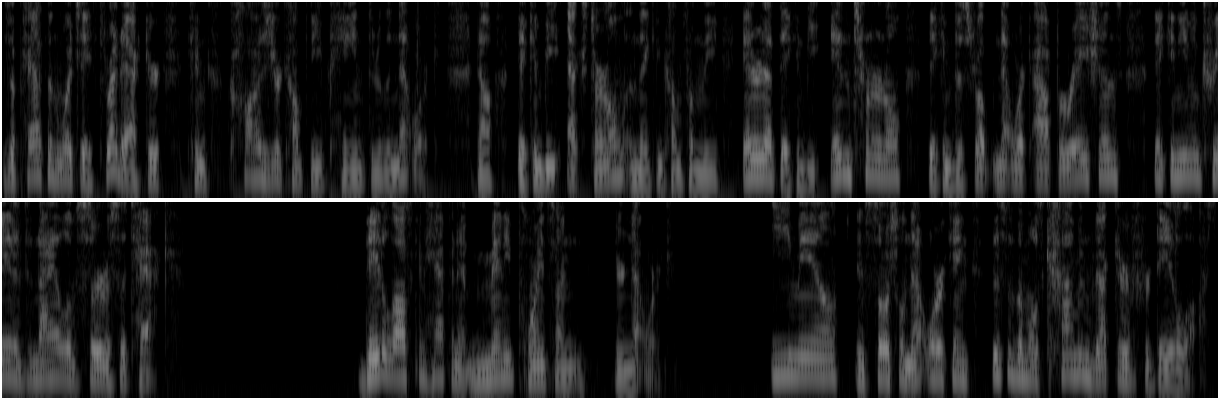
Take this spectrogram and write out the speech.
is a path in which a threat actor can cause your company pain through the network. Now, it can be external and they can come from the internet, they can be internal, they can disrupt network operations, they can even create a denial of service attack. Data loss can happen at many points on your network email, and social networking, this is the most common vector for data loss.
